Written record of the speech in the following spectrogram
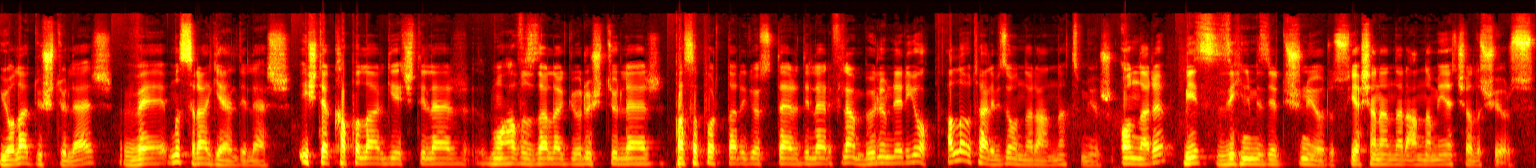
yola düştüler ve Mısır'a geldiler. İşte kapılar geçtiler, muhafızlarla görüştüler, pasaportları gösterdiler filan bölümleri yok. Allahu Teala bize onları anlatmıyor. Onları biz zihnimizde düşünüyoruz, yaşananları anlamaya çalışıyoruz.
